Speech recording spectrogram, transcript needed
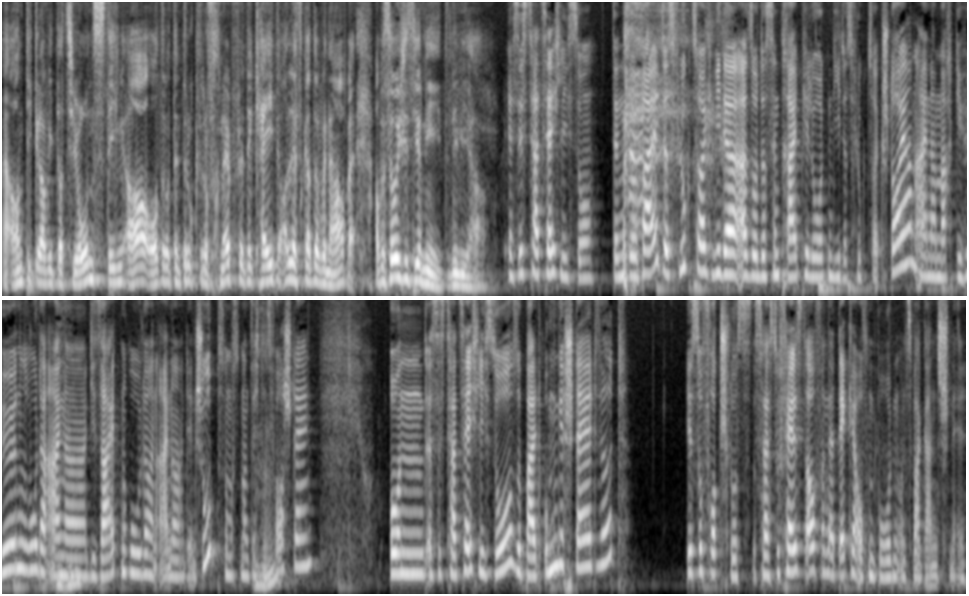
ein Antigravitationsding an, oder? Und dann drückt er auf den Knöpfe und dann geht alles gerade oben runter. Aber so ist es ja nicht, nehme ich an. Es ist tatsächlich so. Denn sobald das Flugzeug wieder, also das sind drei Piloten, die das Flugzeug steuern. Einer macht die Höhenruder, einer die Seitenruder und einer den Schub. So muss man sich mhm. das vorstellen. Und es ist tatsächlich so, sobald umgestellt wird, ist sofort Schluss. Das heißt, du fällst auch von der Decke auf den Boden und zwar ganz schnell.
